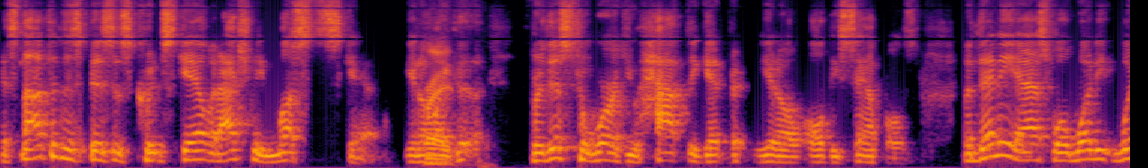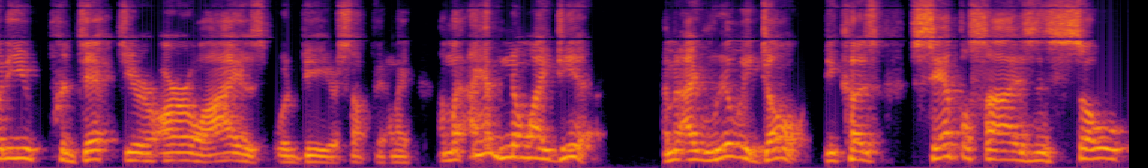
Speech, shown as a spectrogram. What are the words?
it's not that this business could scale; it actually must scale. You know, Right. like uh, for this to work, you have to get you know all these samples. But then he asked, well, what do you, what do you predict your ROI is would be or something? I'm like, I'm like, I have no idea. I mean, I really don't because sample size is so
